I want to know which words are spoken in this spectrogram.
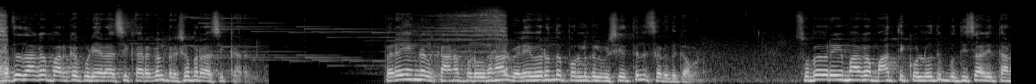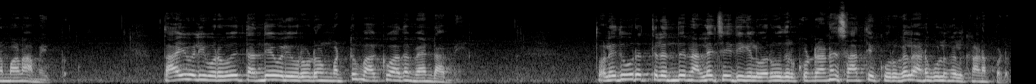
அடுத்ததாக பார்க்கக்கூடிய ராசிக்காரர்கள் ரிஷப ராசிக்காரர்கள். விரயங்கள் காணப்படுவதனால் விலையுயர்ந்த பொருட்கள் விஷயத்தில் சிறிது கவனம். சுபவிரயமாக மாற்றிக்கொள்வது புத்திசாலித்தனமான அமைப்பு. தாய் வழி உறவு தந்தை வழி உறவுடன் மட்டும் வாக்குவாதம் வேண்டாமே. தொலைதூரத்திலிருந்து நல்ல செய்திகள் வருவதற்குண்டான சாத்தியக்கூறுகள் அனுகூலங்கள் காணப்படும்.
